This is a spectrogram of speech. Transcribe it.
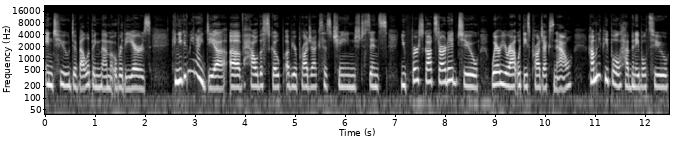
into developing them over the years. Can you give me an idea of how the scope of your projects has changed since you first got started to where you're at with these projects now? How many people have been able to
